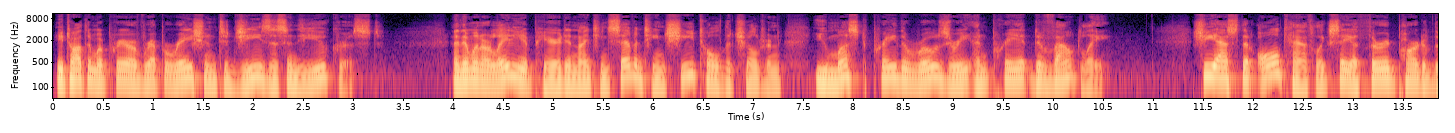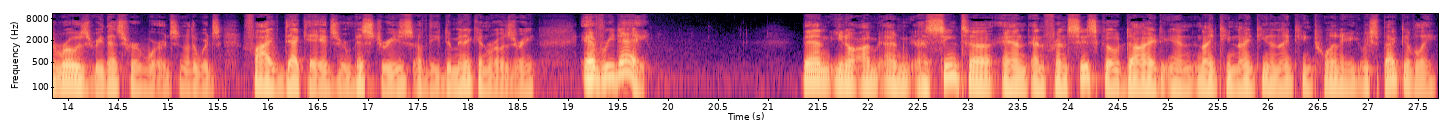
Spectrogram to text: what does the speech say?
He taught them a prayer of reparation to Jesus in the Eucharist. And then when Our Lady appeared in 1917, she told the children, You must pray the rosary and pray it devoutly. She asked that all Catholics say a third part of the rosary, that's her words, in other words, five decades or mysteries of the Dominican rosary, every day. Then, you know, um, um, Jacinta and, and Francisco died in 1919 and 1920, respectively.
